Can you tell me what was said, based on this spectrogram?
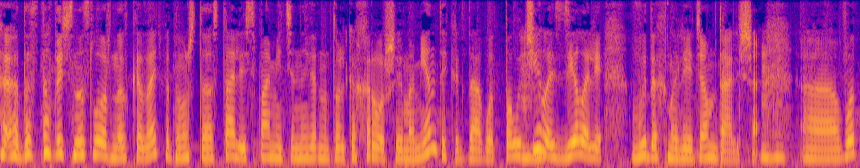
достаточно сложно сказать, потому что остались в памяти, наверное, только хорошие моменты, когда вот получилось, угу. сделали, выдохнули, идем дальше. Угу. Вот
